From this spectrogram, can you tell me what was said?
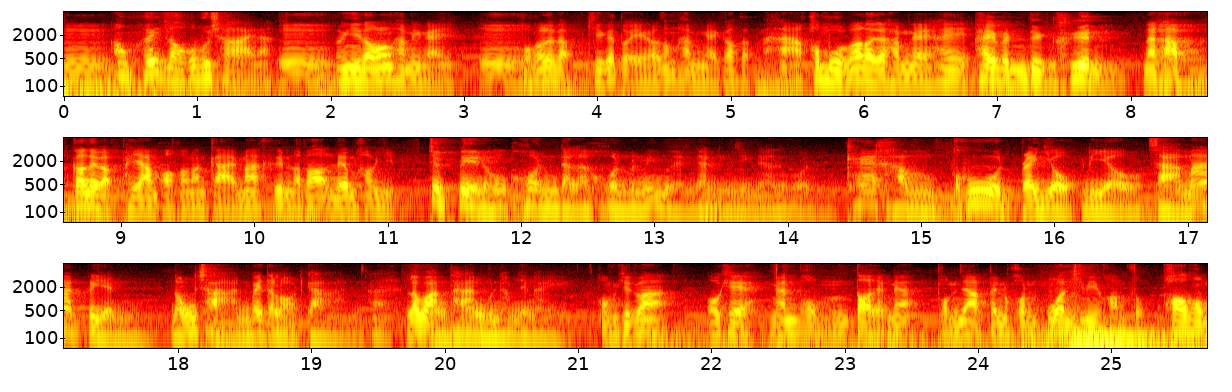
อืมเอ้าเฮ้ยเราก็ผู้ชายนะอืมแล้วงี้เราต้องทำยังไง อืม ผมก็เลยแบบคิดกับตัวเองแล้วต้องทำยังไงก็แบบหาข้อมูลว่าเราจะทำไงให้ให้มันดึงขึ้นนะครับ อ่า ก็เลยแบบพยายามออกกำลังกายมากขึ้น แล้วก็เริ่มเข้ายิม จุดเปลี่ยนของคนแต่ละคนมันไม่เหมือนกันจริงๆนะทุกคน แค่คำพูดประโยคเดียว สามารถเปลี่ยนน้องฉานไปตลอดกาลใช่ ระหว่างทางคุณทำยังไง ผมคิดว่า โอเค งั้นผมต่อจากเนี้ยผมอยากเป็นคนอ้วนที่มีความสุข พอผม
